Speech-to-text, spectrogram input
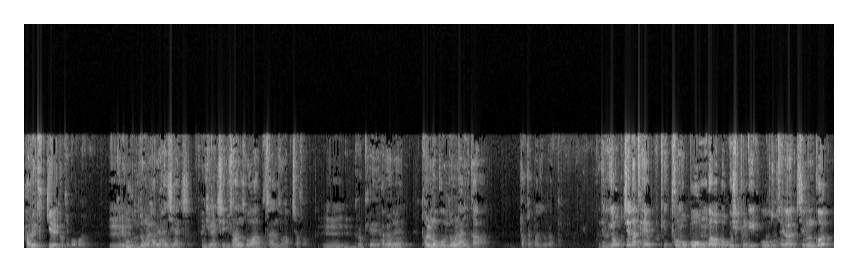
하루에 두 끼를 그렇게 먹어요. 음, 그리고 운동을 하루에 한 시간씩 한 시간씩 유산소와 무산소 합쳐서 음. 그렇게 하면은 덜 먹고 운동을 하니까 쫙쫙 빠지더라고요. 근데 그게 억제가 돼요? 그렇게 더 먹, 뭔가 막 먹고 싶은 게 있고 그래서 제가 지금껏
